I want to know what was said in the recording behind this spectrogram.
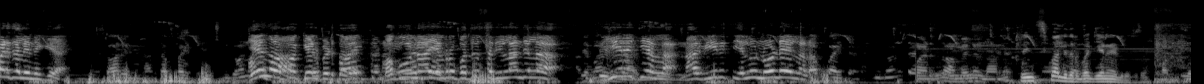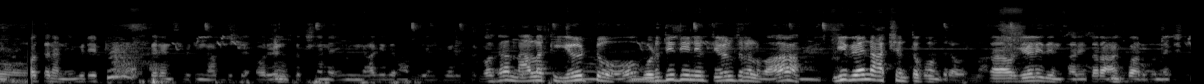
ಮಾಡಿದಲ್ಲ ನಿನಗೆ? ಏನು ಅಪ್ಪ ತಪ್ಪ ಕೇಳ್ಬಿಡ್ತಾರೆ? ಮಗುನ ಎಲ್ರು ಬದಲಿಸ್ತಾರೆ ಇಲ್ಲ ಅಂದಿಲ್ಲ. ಈ ರೀತಿ ಅಲ್ಲ. ನಾವ್ ಈ ರೀತಿ ಎಲ್ಲೂ ನೋಡ್ಲೇ ಇಲ್ಲ ಮಾಡಿದ್ರು. ಆಮೇಲೆ ನಾನು ಪ್ರಿನ್ಸಿಪಾಲ್ ಇದ್ರ ಬಗ್ಗೆ ಏನ್ ಹೇಳಿದ್ರು ಸರ್ ಮಕ್ಕಳು ಮತ್ತೆ ನಾನು ಇಮಿಡಿಯೇಟ್ ಪೇರೆಂಟ್ಸ್ ಮೀಟಿಂಗ್ ಆಗ್ಬಿಟ್ಟೆ ಅವ್ರು ಹೇಳಿದ ತಕ್ಷಣ ಹಿಂಗ್ ಆಗಿದೆ ನೋಡಿ ಅಂತ ಹೇಳಿದ್ರು. ಇವಾಗ ನಾಲ್ಕು ಏಟು ಹೊಡೆದಿದ್ದೀನಿ ಅಂತ ಹೇಳಿದ್ರಲ್ವಾ? ನೀವೇನು ಆಕ್ಷನ್ ತಗೊಂಡ್ರಿ ಅವ್ರನ್ನ? ಸರ್ ಅವ್ರಿಗೆ ಹೇಳಿದೀನಿ ಸರ್ ಈ ತರ ಆಗ್ಬಾರ್ದು ನೆಕ್ಸ್ಟ್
